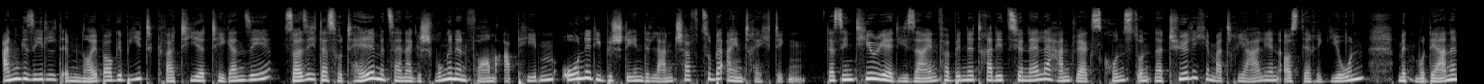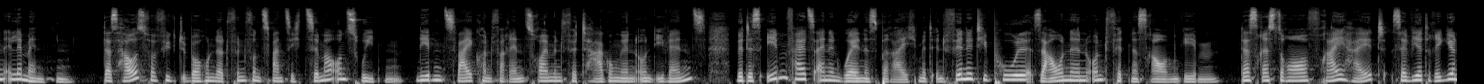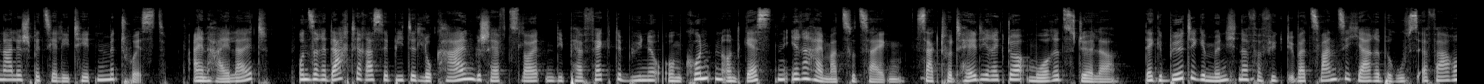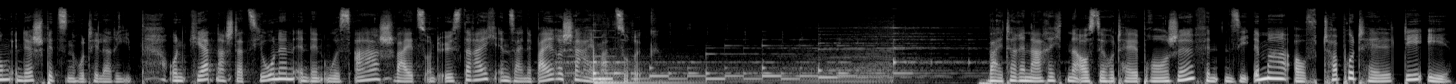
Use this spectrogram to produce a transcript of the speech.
Angesiedelt im Neubaugebiet Quartier Tegernsee soll sich das Hotel mit seiner geschwungenen Form abheben, ohne die bestehende Landschaft zu beeinträchtigen. Das Interior Design verbindet traditionelle Handwerkskunst und natürliche Materialien aus der Region mit modernen Elementen. Das Haus verfügt über 125 Zimmer und Suiten. Neben zwei Konferenzräumen für Tagungen und Events wird es ebenfalls einen Wellnessbereich mit Infinity Pool, Saunen und Fitnessraum geben. Das Restaurant Freiheit serviert regionale Spezialitäten mit Twist. Ein Highlight Unsere Dachterrasse bietet lokalen Geschäftsleuten die perfekte Bühne, um Kunden und Gästen ihre Heimat zu zeigen, sagt Hoteldirektor Moritz Stürler. Der gebürtige Münchner verfügt über 20 Jahre Berufserfahrung in der Spitzenhotellerie und kehrt nach Stationen in den USA, Schweiz und Österreich in seine bayerische Heimat zurück. Weitere Nachrichten aus der Hotelbranche finden Sie immer auf tophotel.de.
